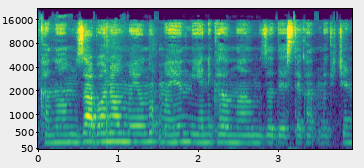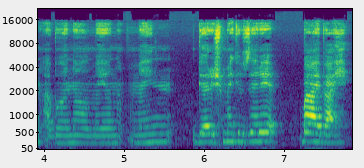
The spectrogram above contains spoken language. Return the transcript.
Kanalımıza abone olmayı unutmayın. Yeni kanalımıza destek atmak için abone olmayı unutmayın. Görüşmek üzere. Bay bay.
